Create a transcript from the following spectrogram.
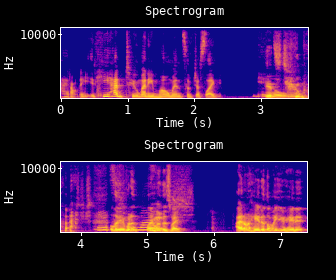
I don't. He had too many moments of just like. It's too much. let me put it. too Let me put it this way. I don't hate it the way you hate it.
